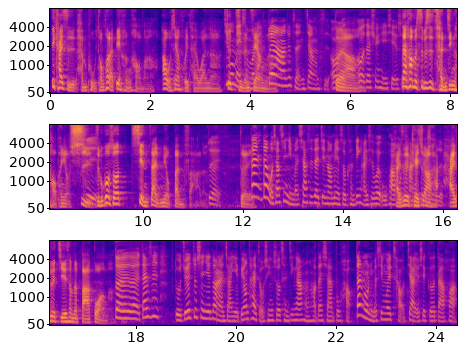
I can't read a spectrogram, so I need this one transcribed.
一开始很普通，后来变很好嘛。啊，我现在回台湾啦，就只能这样了。对啊，就只能这样子。对啊，偶尔在讯息一些。但他们是不是曾经的好朋友？是，是，只不过说现在没有办法了。对。对，但但我相信你们下次再见到面的时候，肯定还是会无话不谈，还是会 catch up，还还是会接上那八卦嘛。对对对，但是我觉得就现阶段来讲，也不用太走心，说曾经刚刚很好，但现在不好。但如果你们是因为吵架有些疙瘩的话，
